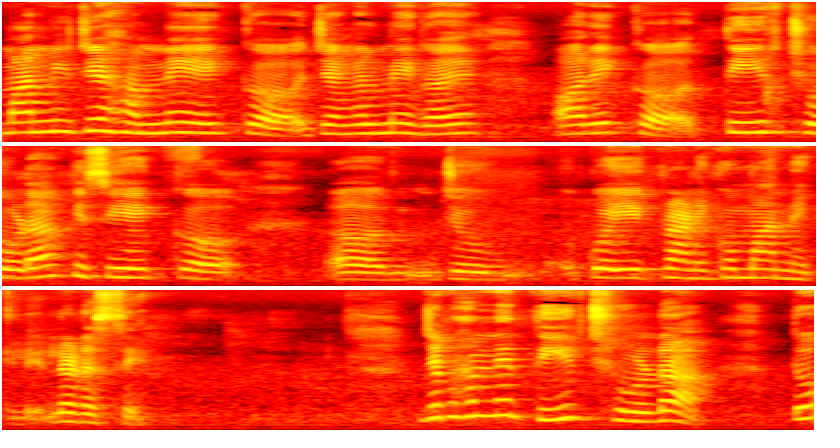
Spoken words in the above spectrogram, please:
मान लीजिए हमने एक जंगल में गए और एक तीर छोड़ा किसी एक जो कोई एक प्राणी को मारने के लिए लड़स से। जब हमने तीर छोड़ा तो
